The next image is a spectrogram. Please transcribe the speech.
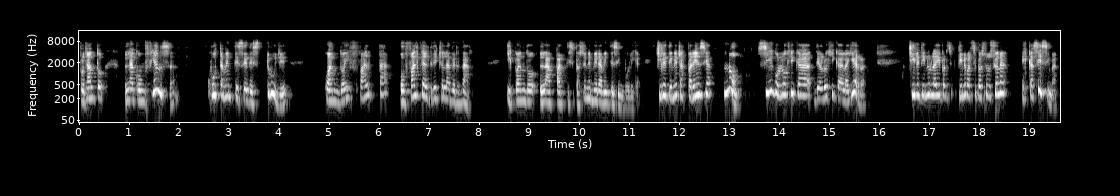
Por tanto, la confianza justamente se destruye cuando hay falta o falta el derecho a la verdad y cuando la participación es meramente simbólica. ¿Chile tiene transparencia? No, sigue con lógica de la lógica de la guerra. Chile tiene, una, tiene participación ciudadana escasísima,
